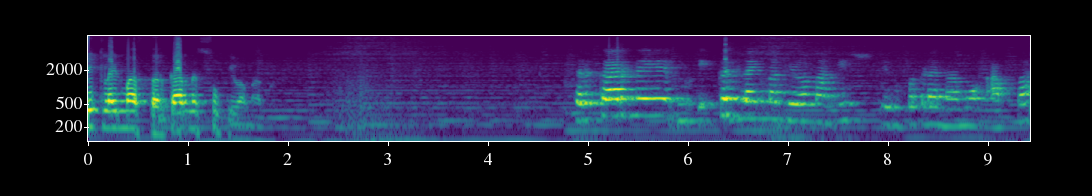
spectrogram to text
એક લાઈનમાં સરકારને શું કહેવા માંગો સરકારને એક જ લાઈનમાં કહેવા માંગીશ કે રૂપકડા નામો આપવા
